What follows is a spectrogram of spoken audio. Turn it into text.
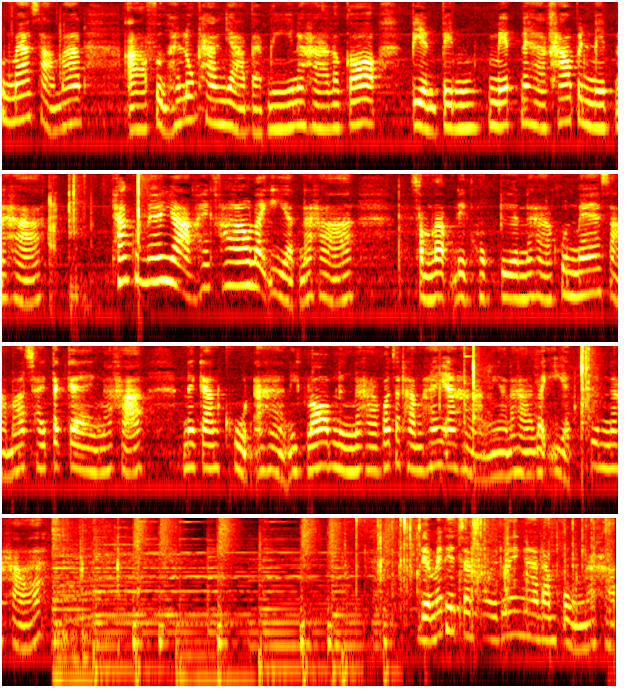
คุณแม่สามารถฝึกให้ลูกทานหยาบแบบนี้นะคะ แล้วก็เปลี่ยนเป็นเม็ดนะคะ ข้าวเป็นเม็ดนะคะ ถ้าคุณแม่อยากให้ข้าวละเอียดนะคะสำหรับเด็ก 6 เดือนนะคะ คุณแม่สามารถใช้ตะแกรงนะคะ ในการขูดอาหารอีกรอบนึงนะคะ ก็จะทำให้อาหารเนี่ยนะคะละเอียดขึ้นนะคะ เดี๋ยวแม่เดียจะโรยด้วยงาดำป่งนะคะ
